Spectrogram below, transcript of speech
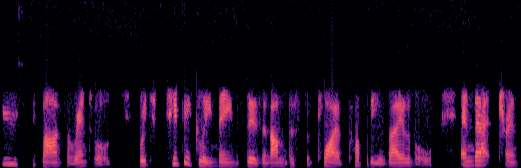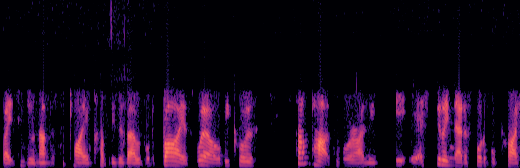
huge demand for rentals, which typically means there's an undersupply of property available. And that translates into an undersupply of properties available to buy as well, because some parts of where I live are still in that affordable price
